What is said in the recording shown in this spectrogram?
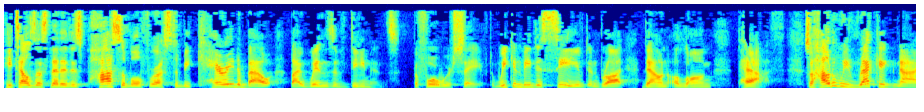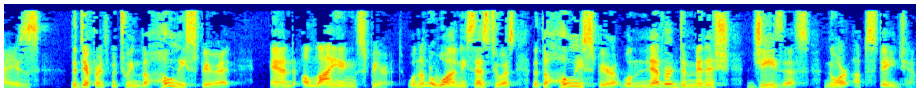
he tells us that it is possible for us to be carried about by winds of demons before we're saved. We can be deceived and brought down a long path. So how do we recognize the difference between the Holy Spirit and a lying spirit? Well, number one, he says to us that the Holy Spirit will never diminish Jesus nor upstage him.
